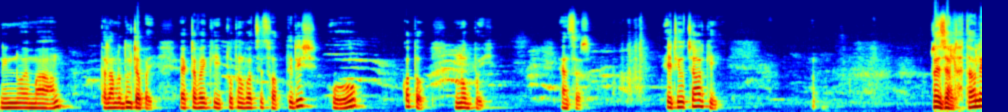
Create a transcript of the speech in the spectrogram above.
নির্ণয় মান, তাহলে আমরা দুইটা পাই। একটা পাই কি? প্রথম পাচ্ছি ছত্রিশ ও কত? নব্বই। অ্যান্সার এটি হচ্ছে আমার কি? রেজাল্ট তাহলে,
